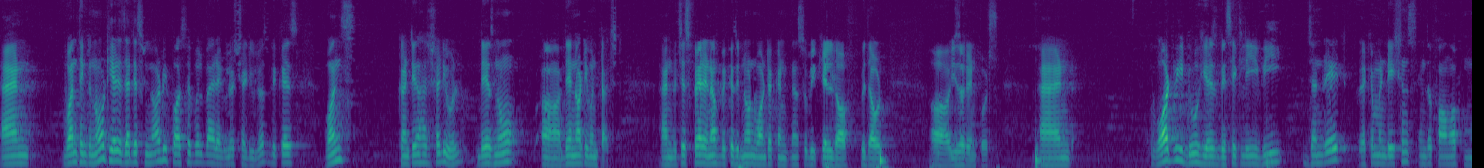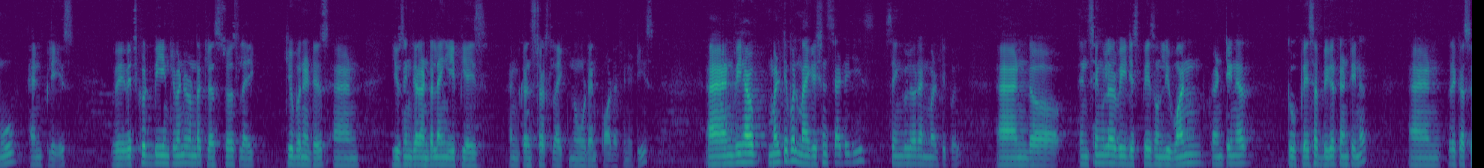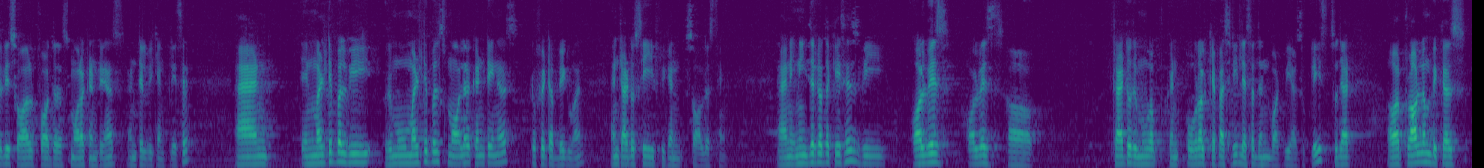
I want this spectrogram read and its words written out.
And one thing to note here is that this will not be possible by regular schedulers because once containers are scheduled, there's no, uh, they're not even touched. And which is fair enough because you don't want your containers to be killed off without uh, user inputs. And what we do here is basically we generate recommendations in the form of move and place, which could be implemented on the clusters like Kubernetes. And using their underlying APIs and constructs like node and pod affinities. And we have multiple migration strategies, singular and multiple. And uh, in singular, we displace only one container to place a bigger container and recursively solve for the smaller containers until we can place it. And in multiple, we remove multiple smaller containers to fit a big one and try to see if we can solve this thing. And in either of the cases, we always, always uh, try to remove a overall capacity lesser than what we have to place so that our problem becomes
